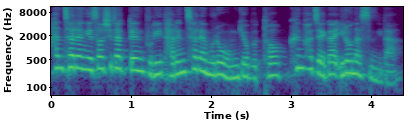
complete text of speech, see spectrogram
한 차량에서 시작된 불이 다른 차량으로 옮겨붙어 큰 화재가 일어났습니다.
